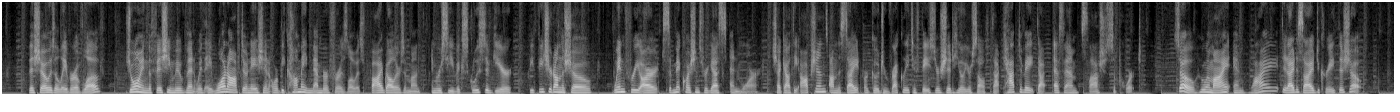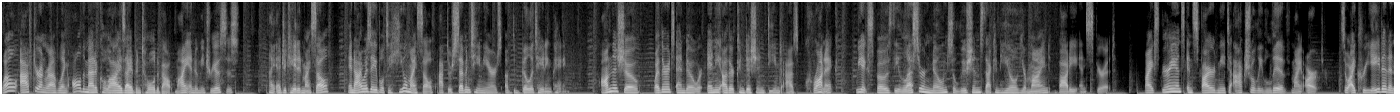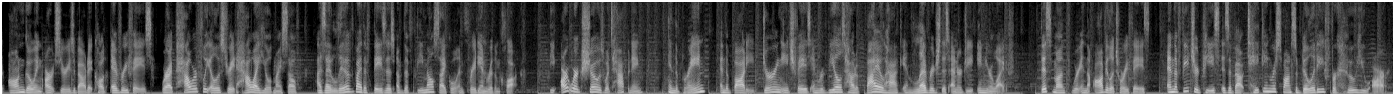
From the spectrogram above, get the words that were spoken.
This show is a labor of love. Join the FYSHY movement with a one off donation or become a member for as low as $5 a month and receive exclusive gear, be featured on the show, win free art, submit questions for guests, and more. Check out the options on the site or go directly to faceyourshithealyourself.captivate.fm slash support. So, who am I and why did I decide to create this show? Well, after unraveling all the medical lies I had been told about my endometriosis, I educated myself and I was able to heal myself after 17 years of debilitating pain. On this show, whether it's endo or any other condition deemed as chronic, we expose the lesser known solutions that can heal your mind, body, and spirit. My experience inspired me to actually live my art. So I created an ongoing art series about it called Every Phase, where I powerfully illustrate how I healed myself as I live by the phases of the female cycle infradian rhythm clock. The artwork shows what's happening in the brain, and the body during each phase and reveals how to biohack and leverage this energy in your life. This month, we're in the ovulatory phase, and the featured piece is about taking responsibility for who you are,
